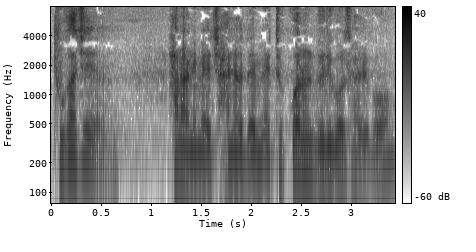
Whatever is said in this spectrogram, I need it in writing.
두 가지예요. 하나님의 자녀됨의 특권을 누리고 살고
